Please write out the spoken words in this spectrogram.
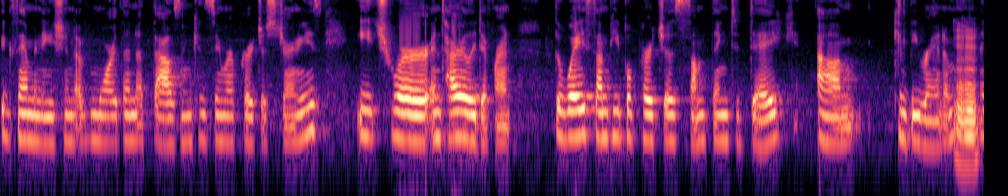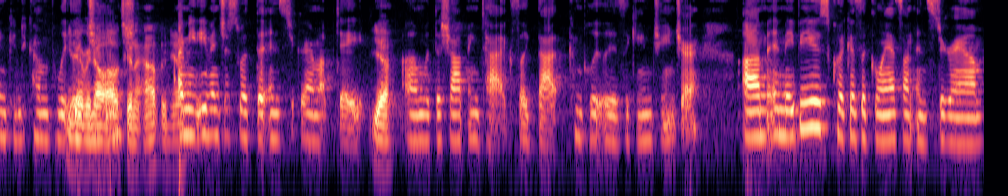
examination of more than a thousand consumer purchase journeys, each were entirely different. The way some people purchase something today um, can be random and can completely Mm-hmm. You never know how it's going to happen. Yeah. I mean, even just with the Instagram update, Yeah. um, with the shopping tags, like that completely is a game changer. Um, and maybe as quick as a glance on Instagram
